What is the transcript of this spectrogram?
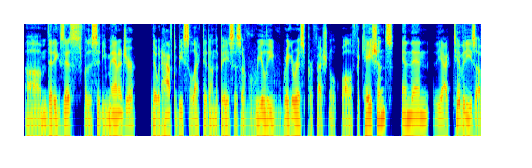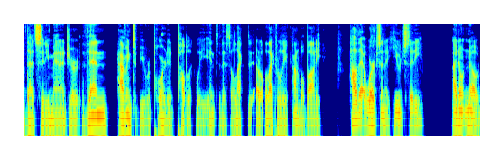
um, that exists for the city manager that would have to be selected on the basis of really rigorous professional qualifications. And then the activities of that city manager then having to be reported publicly into this elected, uh, electorally accountable body. How that works in a huge city, I don't know.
